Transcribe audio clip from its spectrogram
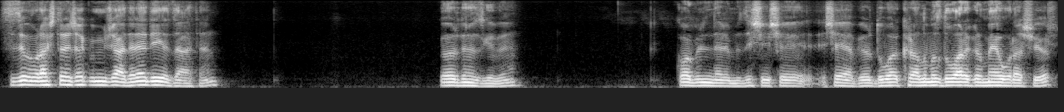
sizi uğraştıracak bir mücadele değil zaten. Gördüğünüz gibi. Goblinlerimiz işi şey, şey yapıyor. Duvar, kralımız duvar kırmaya uğraşıyor.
